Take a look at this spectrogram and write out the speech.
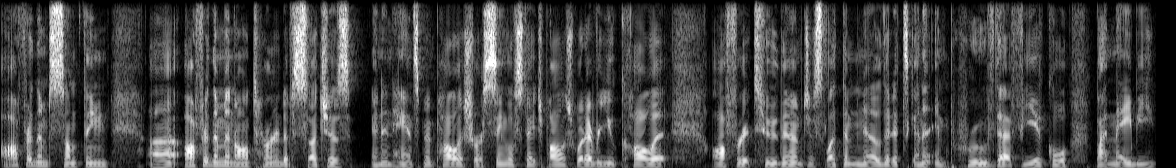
Offer them something, uh, offer them an alternative, such as an enhancement polish or a single stage polish, whatever you call it. Offer it to them. Just let them know that it's going to improve that vehicle by maybe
